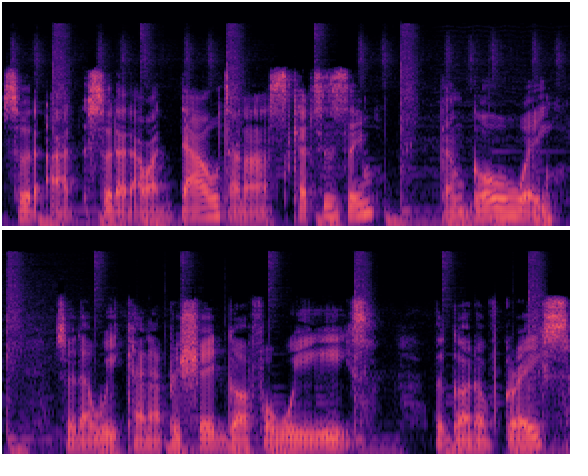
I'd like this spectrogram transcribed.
so that so that our doubt and our skepticism can go away so that we can appreciate God for who He is, the God of grace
